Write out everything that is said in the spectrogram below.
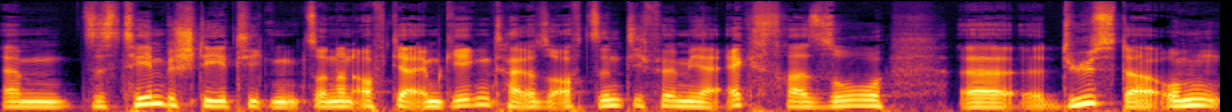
ähm, systembestätigend, sondern oft ja im Gegenteil. Also oft sind die Filme ja extra so äh, düster, um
